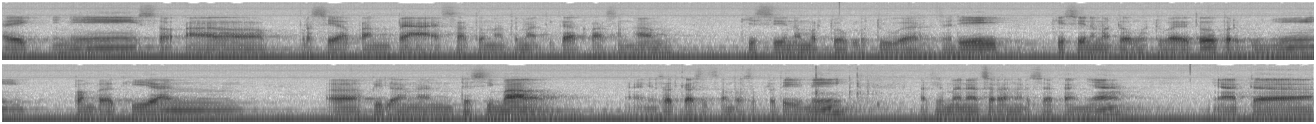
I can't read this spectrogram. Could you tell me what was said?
Baik, ini soal persiapan PAS 1 Matematika kelas 6 gizi nomor 22. Jadi gizi nomor 22 itu berbunyi pembagian uh, bilangan desimal. Nah, ini saya kasih contoh seperti ini. Bagaimana cara mengerjakannya? Ini ada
